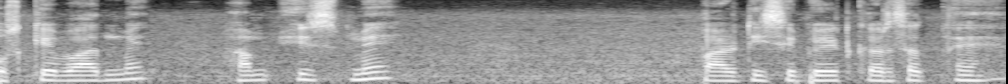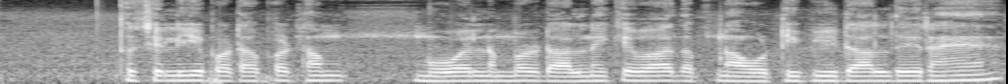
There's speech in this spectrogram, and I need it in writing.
उसके बाद में हम इसमें पार्टिसिपेट कर सकते हैं। तो चलिए फटाफट हम मोबाइल नंबर डालने के बाद अपना ओटीपी डाल दे रहे हैं।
